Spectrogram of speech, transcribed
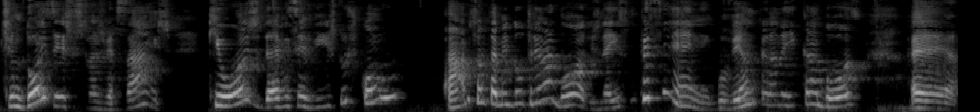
Tinham dois eixos transversais que hoje devem ser vistos como absolutamente doutrinadores, né? Isso no PCN, governo Fernando Henrique Cardoso, é,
